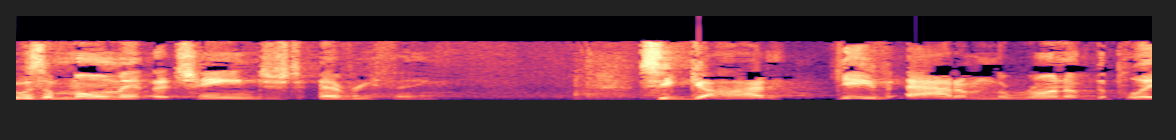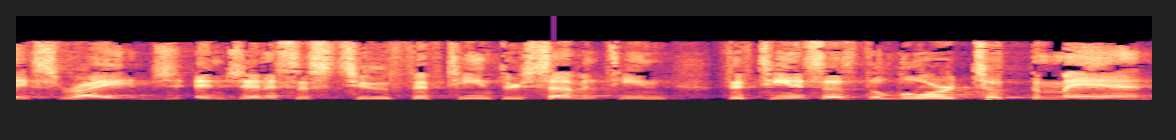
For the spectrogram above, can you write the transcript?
It was a moment that changed everything. See, God gave Adam the run of the place, right? In Genesis 2, 15 through 17, 15 it says, The Lord took the man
